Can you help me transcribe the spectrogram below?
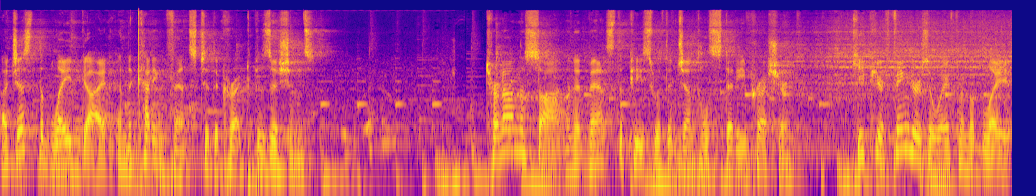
Adjust the blade guide and the cutting fence to the correct positions. Turn on the saw and advance the piece with a gentle, steady pressure. Keep your fingers away from the blade.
